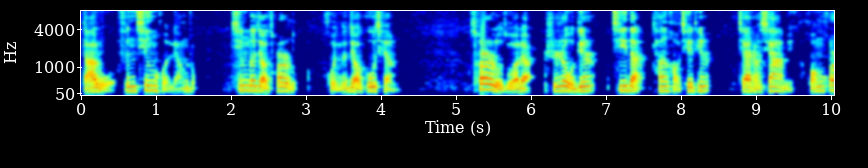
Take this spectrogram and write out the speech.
打卤分清混两种，清的叫汆卤，混的叫勾芡卤。汆卤佐料是肉丁、鸡蛋摊好切丁，加上虾米、黄花、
